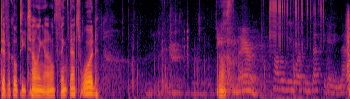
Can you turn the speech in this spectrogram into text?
difficulty telling. I don't think that's wood. I don't. Probably worth investigating that.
